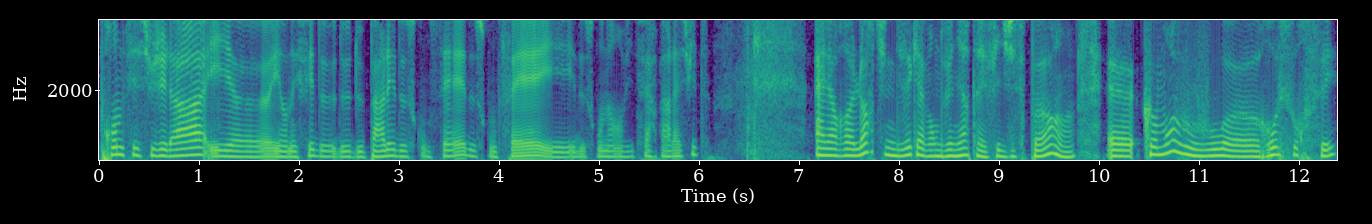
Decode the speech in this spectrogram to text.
prendre ces sujets-là et, euh, en effet de, parler de ce qu'on sait, de ce qu'on fait et de ce qu'on a envie de faire par la suite. Alors, euh, Laure, tu nous disais qu'avant de venir, tu avais fait du sport. Euh, comment vous vous euh, ressourcez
